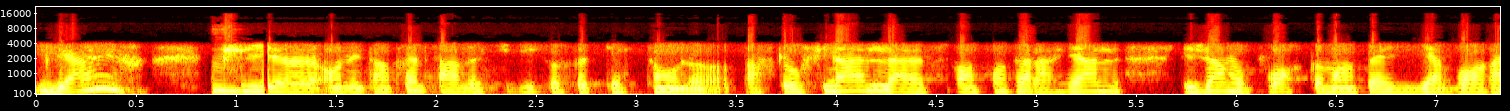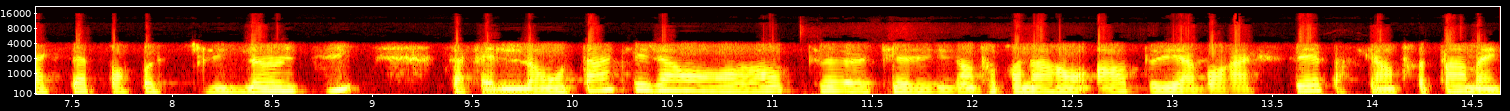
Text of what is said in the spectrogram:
hier. Mm. Puis on est en train de faire le suivi sur cette question-là. Parce qu'au final, la subvention salariale, les gens vont pouvoir commencer à y avoir accès pour postuler lundi. Ça fait longtemps que les gens ont hâte, que les entrepreneurs ont hâte d'y avoir accès parce qu'entre-temps, ben,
